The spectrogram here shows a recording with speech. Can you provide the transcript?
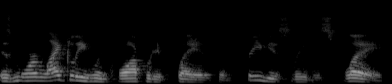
is more likely when cooperative play has been previously displayed.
